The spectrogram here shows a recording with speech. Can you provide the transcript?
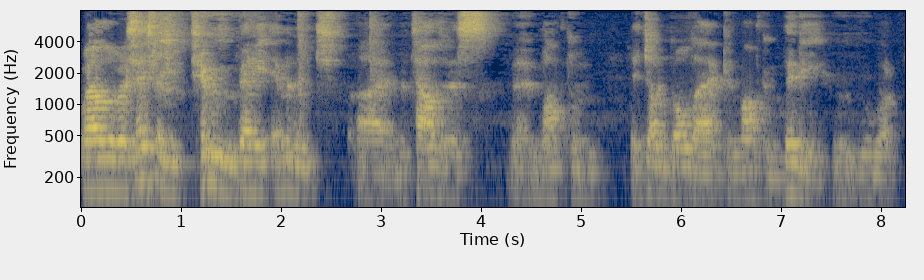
Well, there were essentially two very eminent uh, metallurgists, uh, Malcolm, uh, John Goldak and Malcolm Bibby, who, who worked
